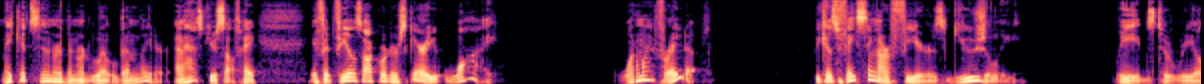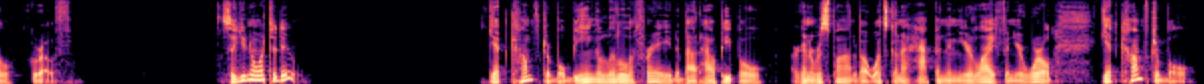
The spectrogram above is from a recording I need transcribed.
Make it sooner than, than later. And ask yourself, hey, if it feels awkward or scary, why? What am I afraid of? Because facing our fears usually leads to real growth. So you know what to do. Get comfortable being a little afraid about how people are going to respond, about what's going to happen in your life and your world. Get comfortable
